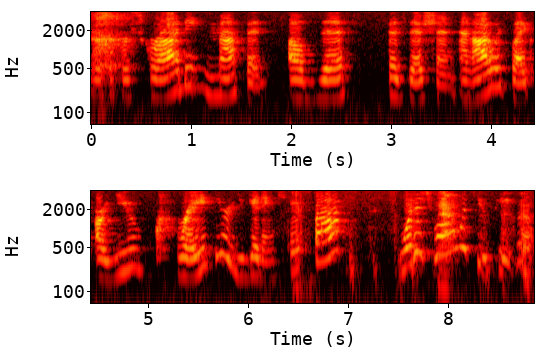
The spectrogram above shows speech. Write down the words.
with the prescribing methods of this physician. And I was like, Are you crazy? Are you getting kickbacks? What is wrong with you people?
